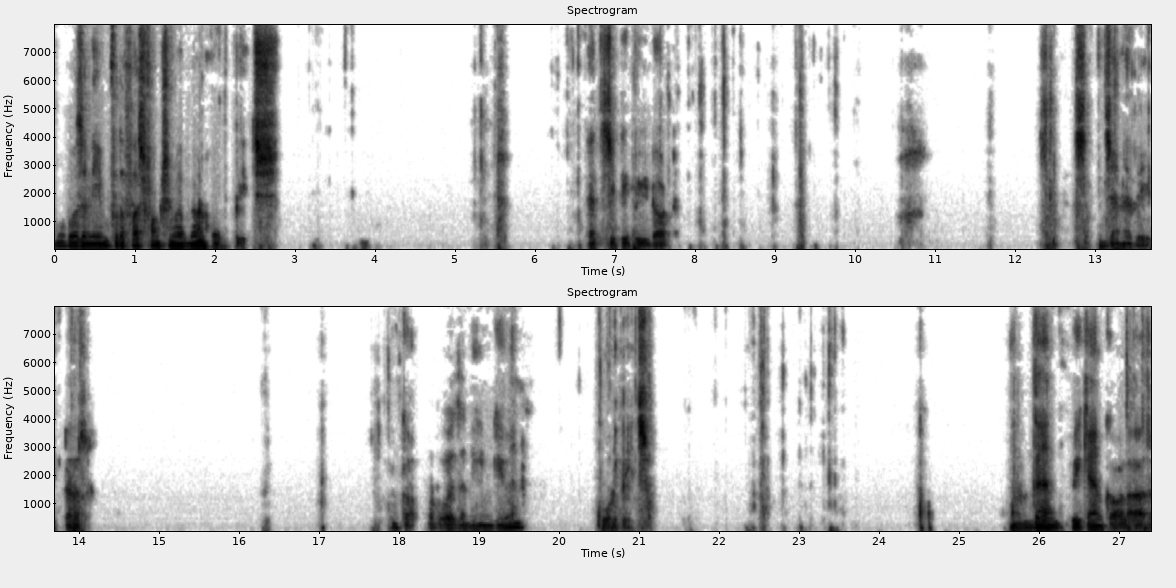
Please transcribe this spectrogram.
what was the name for the first function we've given? Home page http dot generator. What was the name given? Code page. And then we can call our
